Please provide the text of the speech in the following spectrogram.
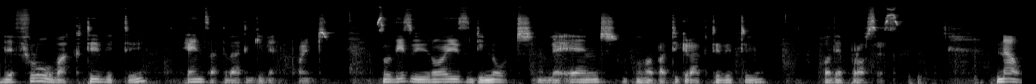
the flow of activity ends at that given point. So this will always denote the end of a particular activity or the process. Now,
